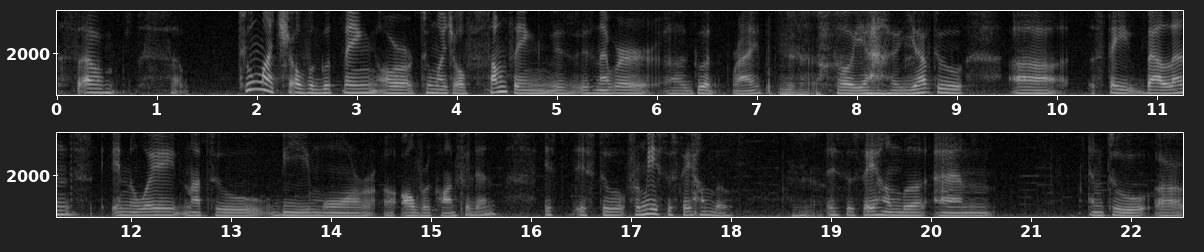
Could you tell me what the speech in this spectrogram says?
s- um, s- too much of a good thing or too much of something is, is never uh, good, right? Yeah. So yeah, you have to uh, stay balanced in a way not to be more uh, overconfident. Is is to for me is to stay humble. Yeah. Is to stay humble and and to uh,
